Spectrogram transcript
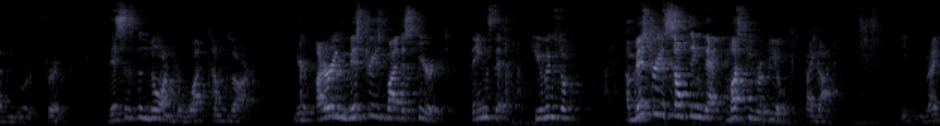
as we work through. This is the norm for what tongues are. You're uttering mysteries by the Spirit, things that humans don't. A mystery is something that must be revealed by God. Right?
